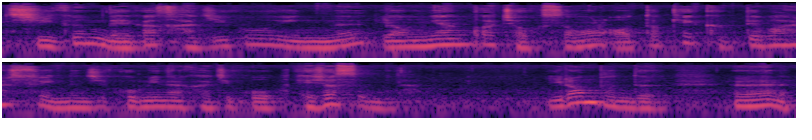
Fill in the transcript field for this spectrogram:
지금 내가 가지고 있는 역량과 적성을 어떻게 극대화할 수 있는지 고민을 가지고 계셨습니다. 이런 분들은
